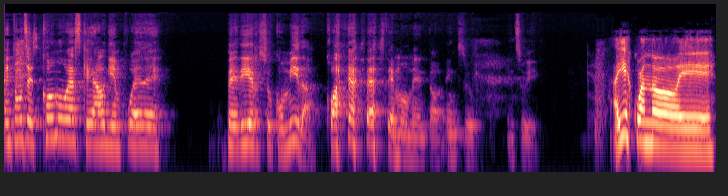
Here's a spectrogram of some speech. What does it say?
entonces, ¿cómo es que alguien puede pedir su comida? ¿Cuál es este momento en su, en su Ahí es cuando, eh,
